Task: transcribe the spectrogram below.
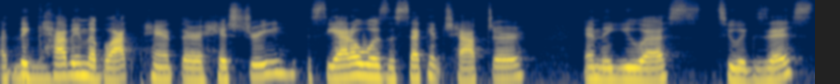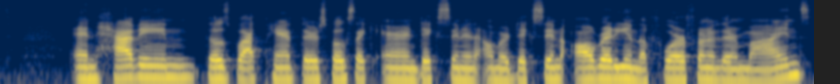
i think having the black panther history seattle was the second chapter in the us to exist and having those black panthers folks like aaron dixon and elmer dixon already in the forefront of their minds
